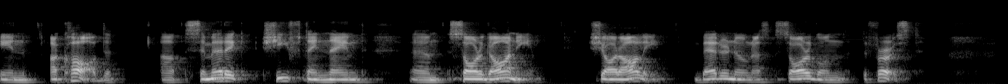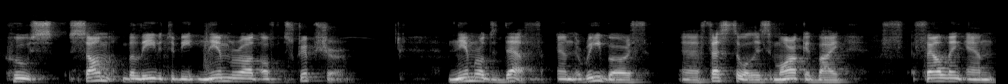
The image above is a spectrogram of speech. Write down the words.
in Akkad, a Semitic chieftain named um, Sargani, Sharali, better known as Sargon I, who some believe to be Nimrod of Scripture. Nimrod's death and rebirth uh, festival is marked by felling and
